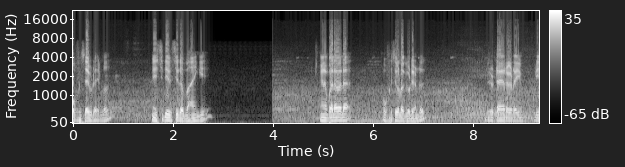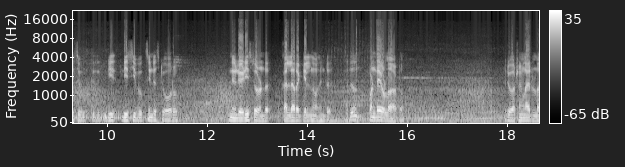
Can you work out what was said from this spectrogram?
ഓഫീസാണ് ഇവിടെ ഉള്ളത്? എച്ച് ഡി എഫ് സിയുടെ ബാങ്ക് അങ്ങനെ പല പല ഓഫീസുകളൊക്കെ ഇവിടെയുണ്ട് ഒരു ടയർ കടയും D C book D C ബുക്സിന്റെ സ്റ്റോറും പിന്നെ ലേഡീസ് സ്റ്റോറുണ്ട് കല്ലറയ്ക്കൽ എന്ന് പറഞ്ഞിട്ട്. ഇത് പണ്ടേ ഉള്ളതാണ് കേട്ടോ. ഒരു വർഷങ്ങളായിട്ടുള്ള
